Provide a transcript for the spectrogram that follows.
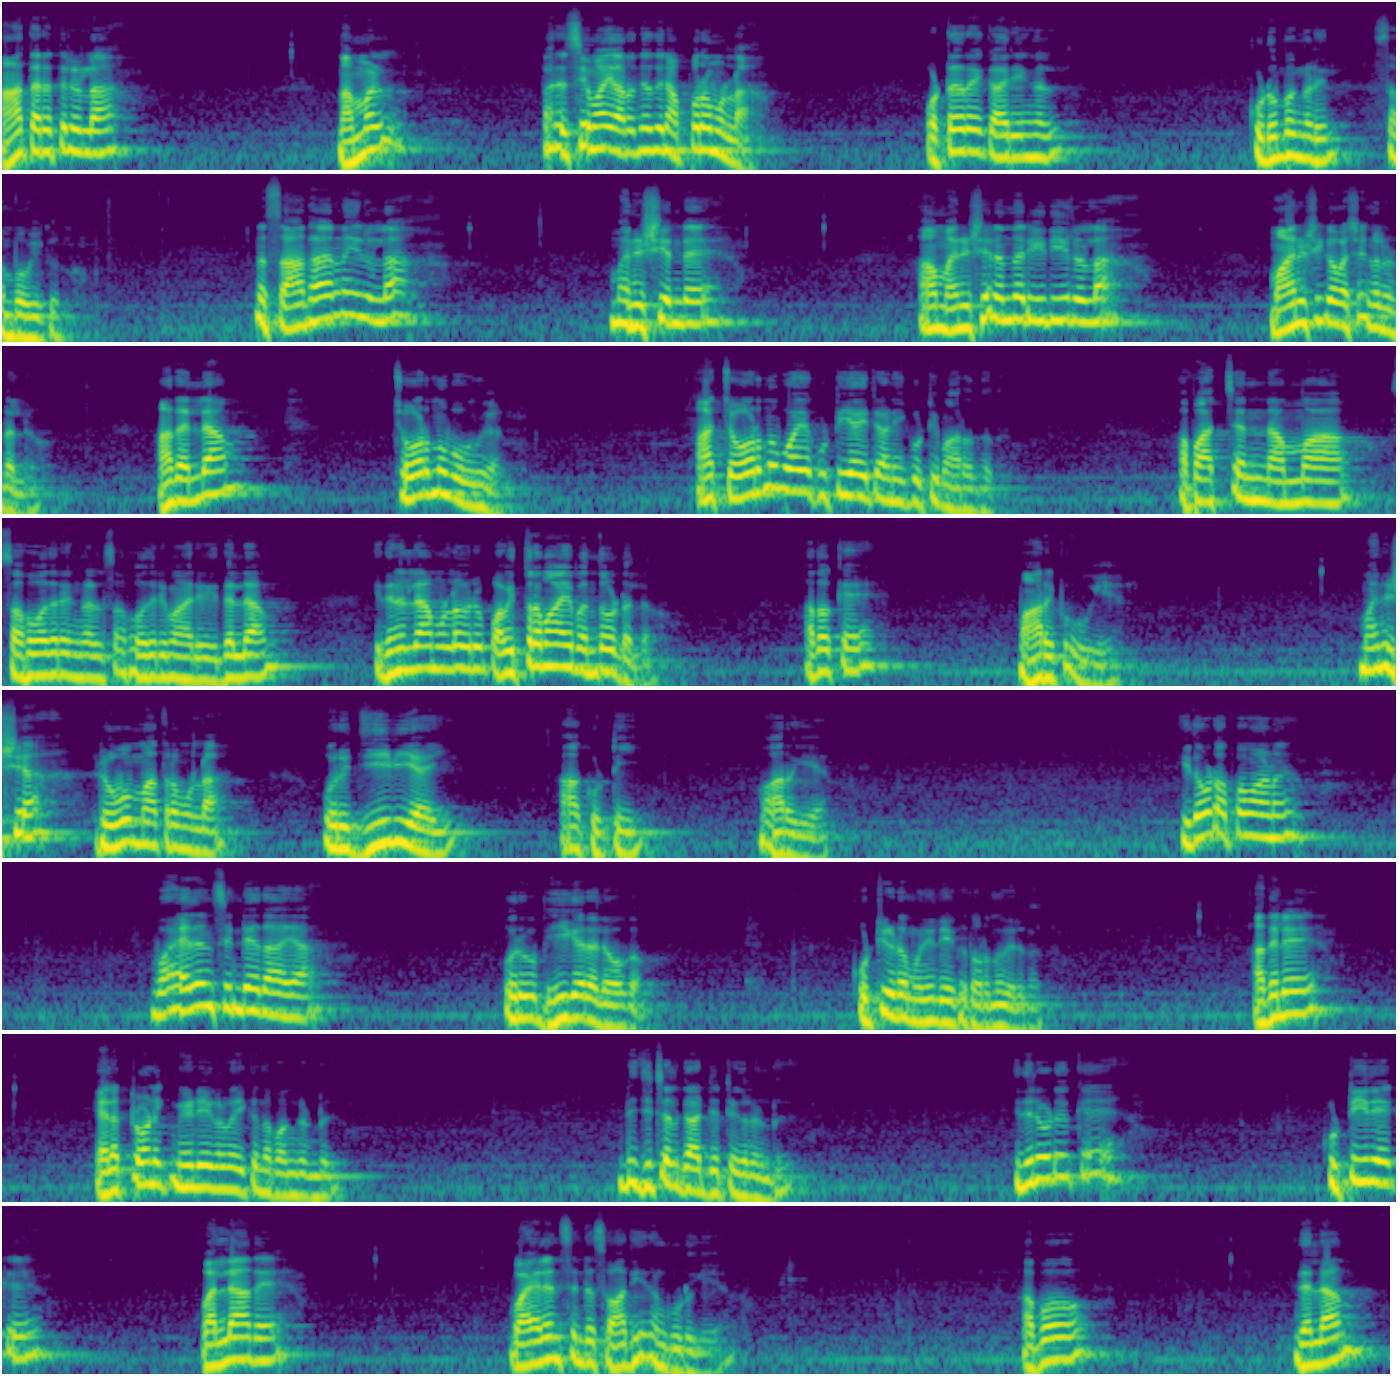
ആ തരത്തിലുള്ള നമ്മൾ പരസ്യമായി അറിഞ്ഞതിനപ്പുറമുള്ള ഒട്ടേറെ കാര്യങ്ങൾ കുടുംബങ്ങളിൽ സംഭവിക്കുന്നു. സാധാരണയിലുള്ള മനുഷ്യന്റെ ആ മനുഷ്യൻ എന്ന രീതിയിലുള്ള മാനുഷിക വശങ്ങളുണ്ടല്ലോ. അതെല്ലാം ചോർന്നു പോകുകയാണ്. ആ ചോർന്നു പോയ കുട്ടിയായിട്ടാണ് ഈ കുട്ടി മാറുന്നത്. അപ്പോൾ അച്ഛൻ അമ്മ സഹോദരങ്ങൾ സഹോദരിമാർ ഇതെല്ലാം ഇതിനെല്ലാമുള്ള ഒരു പവിത്രമായ ബന്ധമുണ്ടല്ലോ. അതൊക്കെ മാറിപ്പോവുകയാണ്. മനുഷ്യ രൂപം മാത്രമുള്ള ഒരു ജീവിയായി ആ കുട്ടി മാറുകയാണ്. ഇതോടൊപ്പമാണ് വയലൻസിന്റേതായ ഒരു ഭീകര ലോകം കുട്ടിയുടെ മുന്നിലേക്ക് തുറന്നു വരുന്നത്. അതിൽ ഇലക്ട്രോണിക് മീഡിയകൾ വഹിക്കുന്ന പങ്കുണ്ട്. ഡിജിറ്റൽ ഗാഡ്ജറ്റുകളുണ്ട്. ഇതിലൂടെയൊക്കെ കുട്ടിയിലേക്ക് വല്ലാതെ വയലൻസിന്റെ സ്വാധീനം കൂടുകയാണ്. അപ്പോൾ ഇതെല്ലാം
